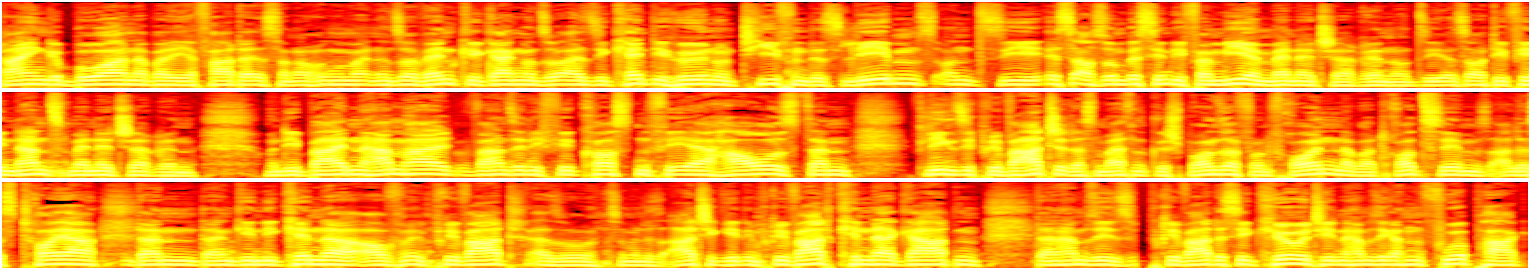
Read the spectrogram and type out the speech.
reingeboren, aber ihr Vater ist dann auch irgendwann insolvent gegangen und so. Also sie kennt die Höhen und Tiefen des Lebens und sie ist auch so ein bisschen die Familienmanagerin und sie ist auch die Finanzmanagerin. Und die beiden haben halt wahnsinnig viel Kosten für ihr Haus. Dann fliegen sie Privatjet, das ist meistens gesponsert von Freunden, aber trotzdem ist alles teuer. Dann, dann gehen die Kinder auf in Privat, also zumindest Archie geht in Privatkindergarten. Dann haben sie private Security, dann haben sie ganzen Fuhrpark,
